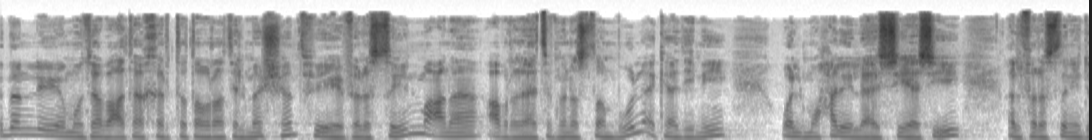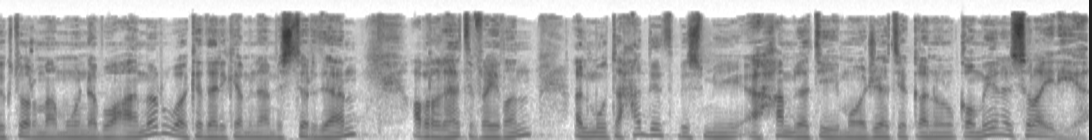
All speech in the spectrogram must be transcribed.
إذا لمتابعة آخر تطورات المشهد في فلسطين معنا عبر الهاتف من إسطنبول الأكاديمي والمحلل السياسي الفلسطيني دكتور مأمون أبو عامر وكذلك من أمستردام عبر الهاتف أيضا المتحدث باسم حملة مواجهة قانون القومية الإسرائيلية.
